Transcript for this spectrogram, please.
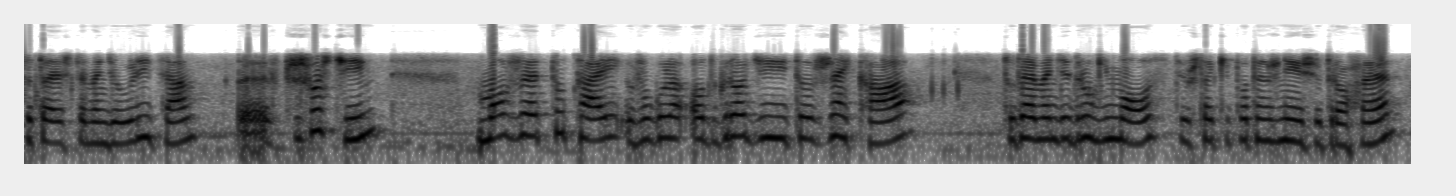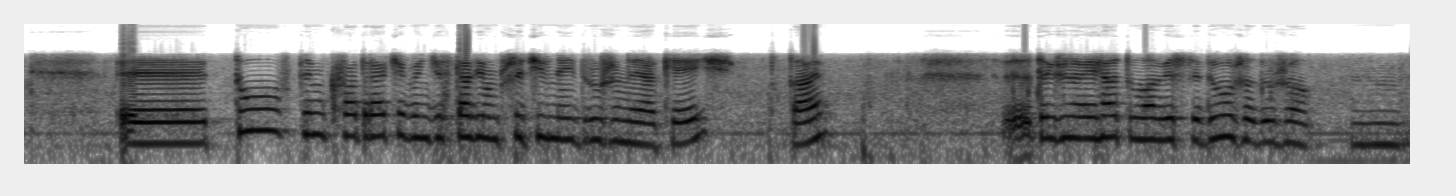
Tutaj jeszcze będzie ulica. E, W przyszłości może tutaj w ogóle odgrodzi to rzeka. Tutaj będzie drugi most, już taki potężniejszy trochę. E, Tu w tym kwadracie będzie stadion przeciwnej drużyny jakiejś. Tutaj. E, Także ja tu mam jeszcze dużo, dużo mm,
